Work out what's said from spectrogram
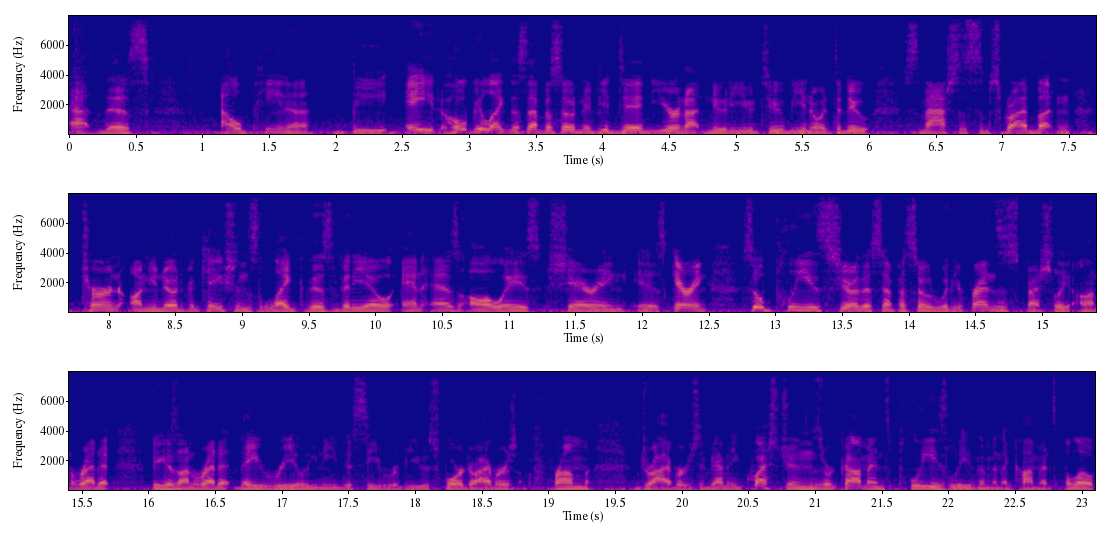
at this Alpina B8. Hope you liked this episode, and if you did, you're not new to YouTube. You know what to do. Smash the subscribe button, turn on your notifications, like this video, and as always, sharing is caring. So please share this episode with your friends, especially on Reddit, because on Reddit, they really need to see reviews for drivers from drivers. If you have any questions or comments, please leave them in the comments below,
